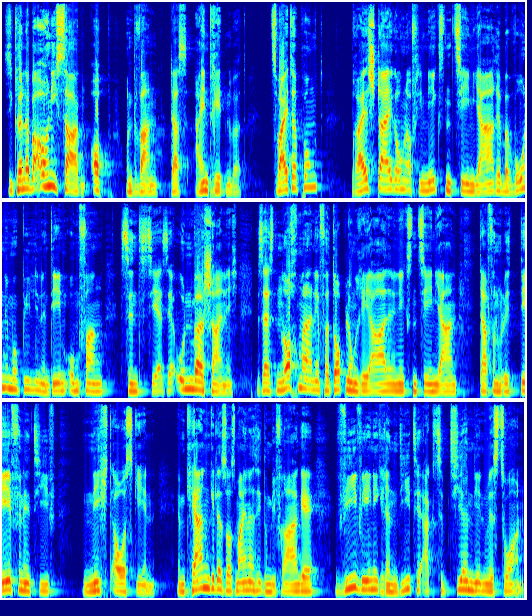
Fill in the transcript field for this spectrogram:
Sie können aber auch nicht sagen, ob und wann das eintreten wird. Zweiter Punkt, Preissteigerungen auf die nächsten zehn Jahre bei Wohnimmobilien in dem Umfang sind sehr, sehr unwahrscheinlich. Das heißt, nochmal eine Verdopplung real in den nächsten zehn Jahren, davon würde ich definitiv nicht ausgehen. Im Kern geht es aus meiner Sicht um die Frage, wie wenig Rendite akzeptieren die Investoren.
